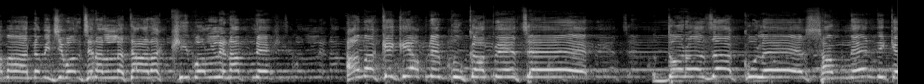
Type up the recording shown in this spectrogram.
আমার নবীজি বলছেন, আল্লাহ তাআলা কি বললেন আপনি? আমাকে কি আপনি বুকা পেয়েছে দরজা খুলে সামনের দিকে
